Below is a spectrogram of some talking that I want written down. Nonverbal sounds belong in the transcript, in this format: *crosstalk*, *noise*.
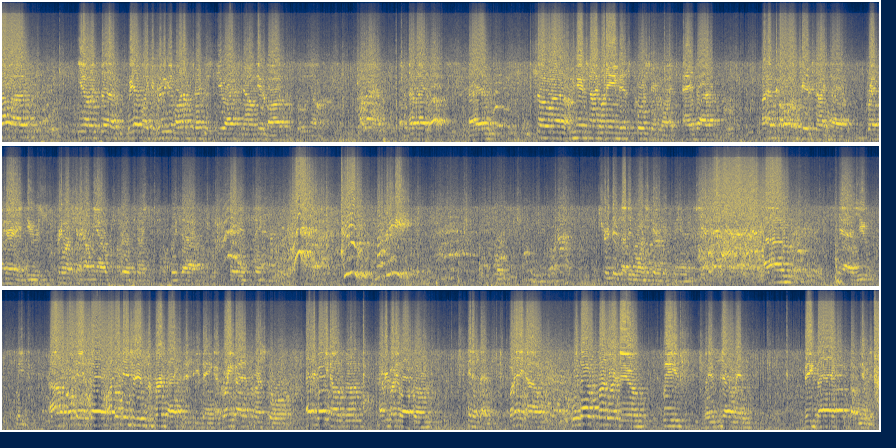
Well, uh, you know, it's, uh, we have like a really good lineup tonight, there's a few acts, you know, Peter Bob, so, you know. Not bad. Not bad, wow. Um, so, uh, I'm here tonight, my name is, of course, Aaron White, and, uh, I have co-host here tonight, uh, Brett Perry, who's pretty much gonna help me out for tonight with, uh, various things. Dude, not me! Truth is, I didn't want you here with me. Um, yeah, you, please. Um, okay, so I'd like to introduce the first act of this evening, a great band from our school. Everybody knows them, everybody loves them, in a sense. But anyhow, without further ado, please, ladies and gentlemen, Big Bag of Newton.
